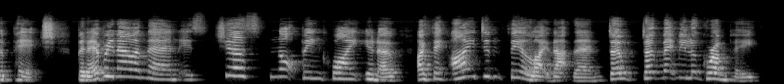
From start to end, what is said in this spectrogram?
the pitch but every now and then it's just not being quite you know I think I didn't feel like that then don't don't make me look grumpy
